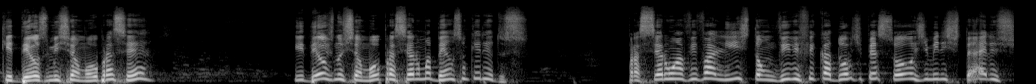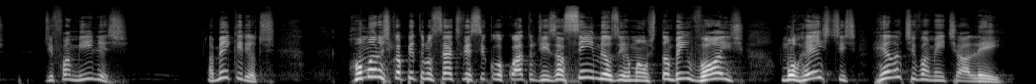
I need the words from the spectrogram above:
que Deus me chamou para ser. E Deus nos chamou para ser uma bênção, queridos. Para ser um avivalista, um vivificador de pessoas, de ministérios, de famílias. Amém, queridos? Romanos capítulo 7, versículo 4 diz: Assim, meus irmãos, também vós morrestes relativamente à lei,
